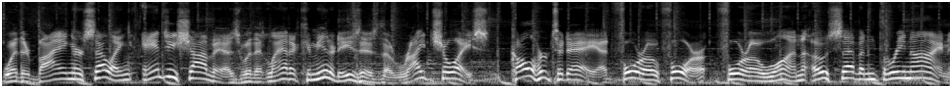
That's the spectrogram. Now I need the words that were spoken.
Whether buying or selling, Angie Chavez with Atlanta Communities is the right choice. Call her today at 404 401 0739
